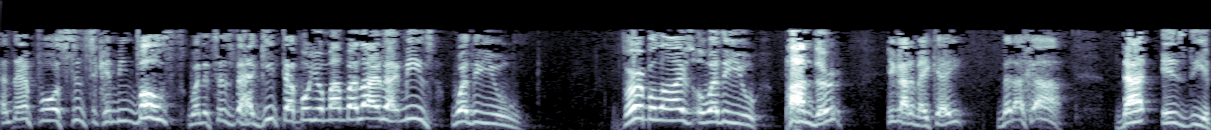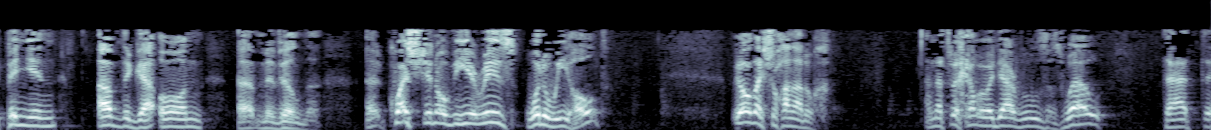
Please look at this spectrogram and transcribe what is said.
And therefore, since it can mean both, when it says v'hagita bo yomam balayla, it means whether you verbalize or whether you ponder, you got to make a beracha. That is the opinion of the Gaon uh, Mevilna. Uh, question over here is, what do we hold? We hold like Shulchan Aruch. And that's where Hacham Ovadia rules as well, that uh,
